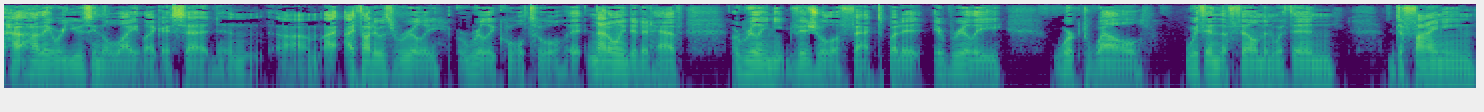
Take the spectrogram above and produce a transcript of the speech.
how, how they were using the light, like I said, and um, I, I thought it was really, really cool tool. It, not only did it have a really neat visual effect, but it, it really worked well within the film and within defining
